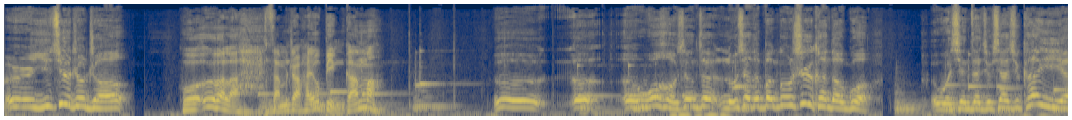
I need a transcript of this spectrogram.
呃，一切正常。我饿了，咱们这儿还有饼干吗？呃呃呃，我好像在楼下的办公室看到过，我现在就下去看一眼。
